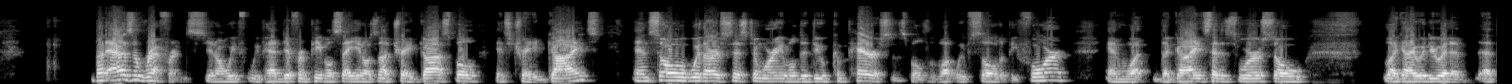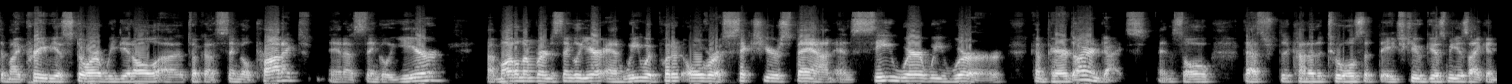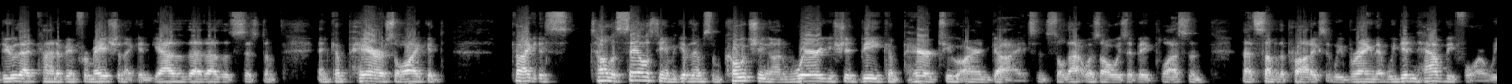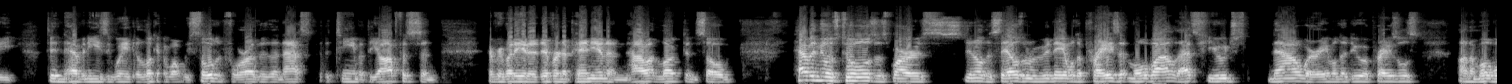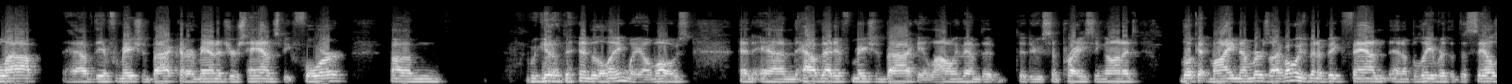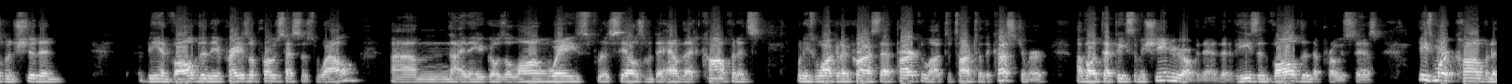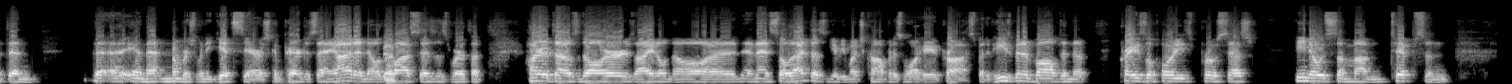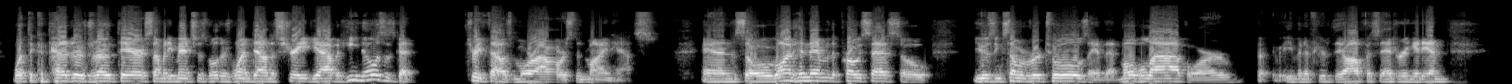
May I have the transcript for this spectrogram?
but as a reference, you know, we've we've had different people say, you know, it's not trade gospel, it's trade guides. And so with our system, we're able to do comparisons, both of what we've sold it before and what the guide said it's worth. So like I would do at, at the, my previous store, we did all uh, took a single product and a single year a model number in a single year, and we would put it over a six year span and see where we were compared to iron guides. And so that's the kind of the tools that the HQ gives me is I can do that kind of information. I can gather that the system and compare so I could I could tell the sales team and give them some coaching on where you should be compared to iron guides. And so that was always a big plus. And that's some of the products that we bring that we didn't have before. We didn't have an easy way to look at what we sold it for other than ask the team at the office and everybody had a different opinion and how it looked. And so having those tools as far as, you know, the salesman have been able to praise it mobile, that's huge. Now we're able to do appraisals on a mobile app, have the information back at our manager's hands before um, we get at the end of the laneway almost and and have that information back, allowing them to, to do some pricing on it. Look at my numbers. I've always been a big fan and a believer that the salesman shouldn't be involved in the appraisal process as well. Um, I think it goes a long ways for a salesman to have that confidence when he's walking across that parking lot to talk to the customer about that piece of machinery over there. That if he's involved in the process, he's more confident than the, uh, in that numbers when he gets there, as compared to saying, "I don't know, the yep. boss says it's worth a hundred thousand dollars. I don't know," uh, and then so that doesn't give you much confidence walking across. But if he's been involved in the appraisal points process, he knows some um, tips and what the competitors are out there. Somebody mentions, well, there's one down the street. Yeah, but he knows it's got 3,000 more hours than mine has. And so we want him in the process. So using some of our tools, they have that mobile app, or even if you're at the office entering it in,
